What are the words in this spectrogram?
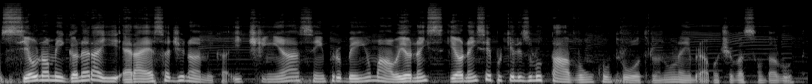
se eu não me engano, era, aí, era essa dinâmica. E tinha sempre o bem e o mal. E eu nem, eu nem sei porque eles lutavam um contra o outro. Eu não lembro a motivação da luta.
